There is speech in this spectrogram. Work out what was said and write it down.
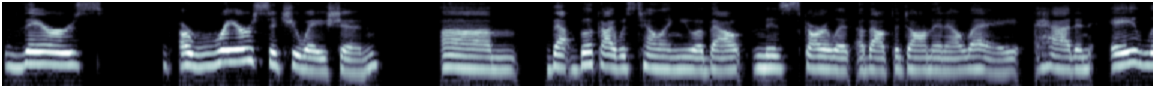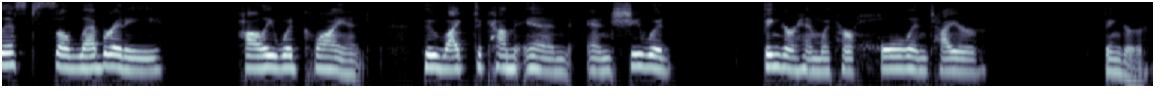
there's a rare situation. Um, that book I was telling you about, Ms. Scarlett, about the Dom in LA, had an A list celebrity Hollywood client who liked to come in and she would finger him with her whole entire finger.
